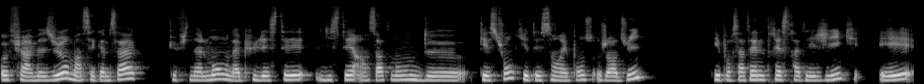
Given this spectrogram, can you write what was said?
au fur et à mesure, ben, c'est comme ça que finalement, on a pu lister, lister un certain nombre de questions qui étaient sans réponse aujourd'hui, et pour certaines très stratégiques, et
